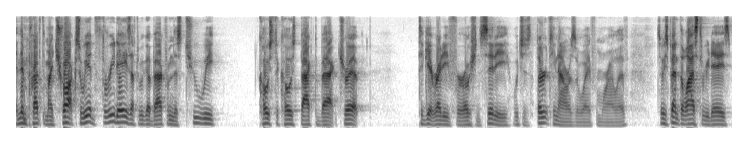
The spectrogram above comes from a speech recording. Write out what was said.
and then prepped my truck. So we had three days after we got back from this two week coast to coast back to back trip to get ready for Ocean City, which is 13 hours away from where I live. So we spent the last three days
